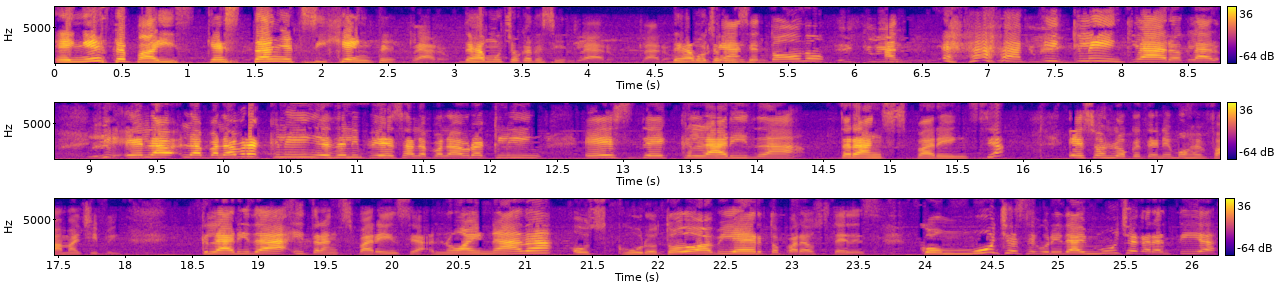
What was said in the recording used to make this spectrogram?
en este país que es tan exigente, claro. deja mucho que decir. Claro, claro. Deja mucho que ante todo, y clean. claro, claro. Eh, la, la palabra clean es de limpieza, la palabra clean es de claridad, transparencia. Eso es lo que tenemos en Fama Shipping. Claridad y transparencia. No hay nada oscuro, todo abierto para ustedes. Con mucha seguridad y mucha garantía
